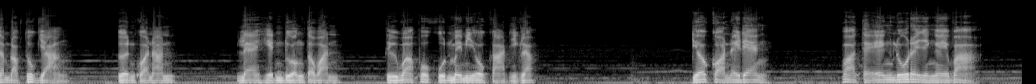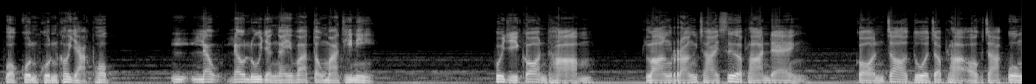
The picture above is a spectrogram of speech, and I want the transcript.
สำหรับทุกอย่าง เกินกว่านั้น และเห็นดวงตะวัน ถือว่าพวกคุณไม่มีโอกาสอีกแล้ว เดี๋ยวก่อนไอ้แดง ว่าแต่เองรู้ได้ยังไงว่า พวกคุณคุณเขาอยากพบ แล้วแล้วรู้ยังไงว่าต้องมาที่นี่ ผู้หญิงก้อนถามพลางรังชายเสื้อพลานแดง ก่อนเจ้าตัวจะพลาออกจากวง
